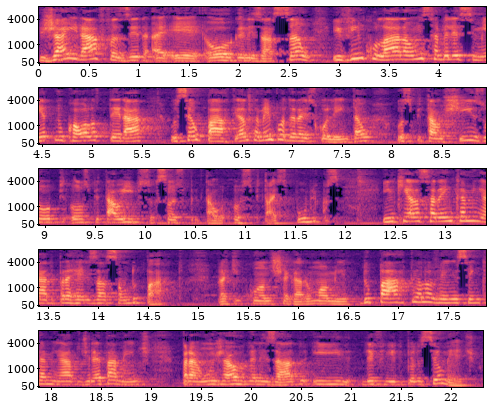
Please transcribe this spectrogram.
já irá fazer é, a organização e vincular a um estabelecimento no qual ela terá o seu parto. Ela também poderá escolher, então, Hospital X ou Hospital Y, que são hospitais públicos, em que ela será encaminhada para a realização do parto para que quando chegar o momento do parto, ela venha ser encaminhada diretamente para um já organizado e definido pelo seu médico.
